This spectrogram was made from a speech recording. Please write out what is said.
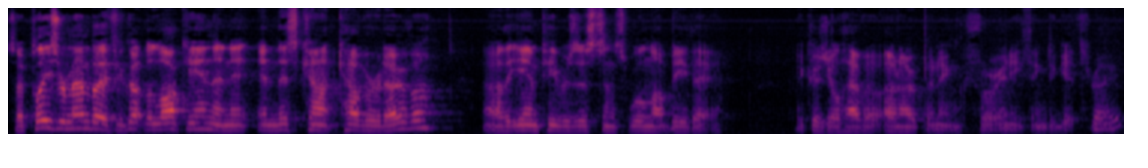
So please remember, if you've got the lock in and, it, and this can't cover it over, uh, the EMP resistance will not be there because you'll have a, an opening for anything to get through. Right.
